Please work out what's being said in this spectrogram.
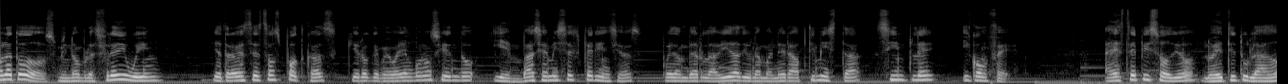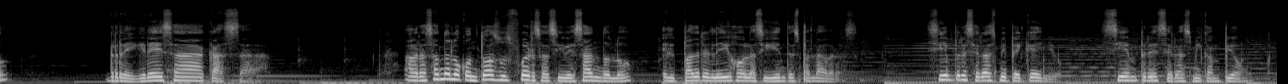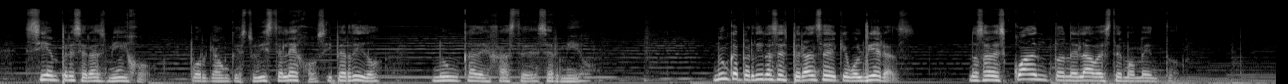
Hola a todos, mi nombre es Freddy Wynn y a través de estos podcasts quiero que me vayan conociendo y en base a mis experiencias puedan ver la vida de una manera optimista, simple y con fe. A este episodio lo he titulado Regresa a casa. Abrazándolo con todas sus fuerzas y besándolo, el padre le dijo las siguientes palabras. Siempre serás mi pequeño, siempre serás mi campeón, siempre serás mi hijo, porque aunque estuviste lejos y perdido, nunca dejaste de ser mío. Nunca perdí las esperanzas de que volvieras. No sabes cuánto anhelaba este momento.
